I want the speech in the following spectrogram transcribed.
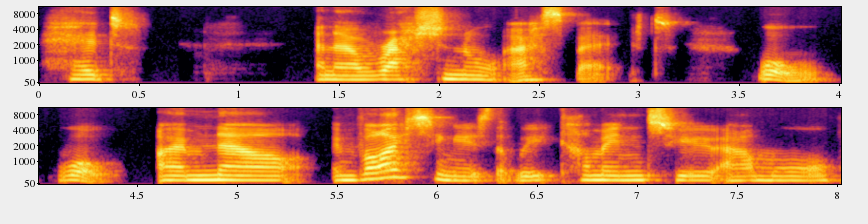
head and our rational aspect what what i'm now inviting is that we come into our more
